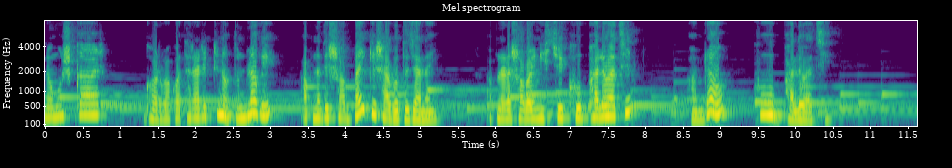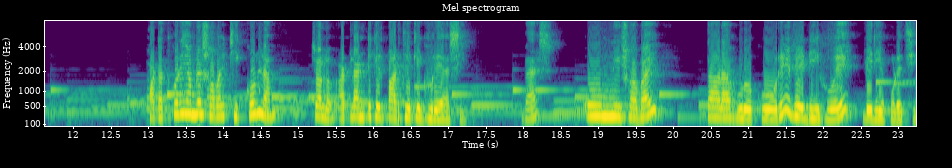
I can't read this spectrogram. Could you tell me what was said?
নমস্কার। ঘরোয়া কথার আর একটি নতুন ব্লগে আপনাদের সবাইকে স্বাগত জানাই। আপনারা সবাই নিশ্চয়ই খুব ভালো আছেন? আমরাও খুব ভালো আছি। হঠাৎ করেই আমরা সবাই ঠিক করলাম, চলো আটলান্টিকের পাড় থেকে ঘুরে আসি। ব্যাস, অমনি সবাই তাড়াহুড়ো করে রেডি হয়ে বেরিয়ে পড়েছি।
